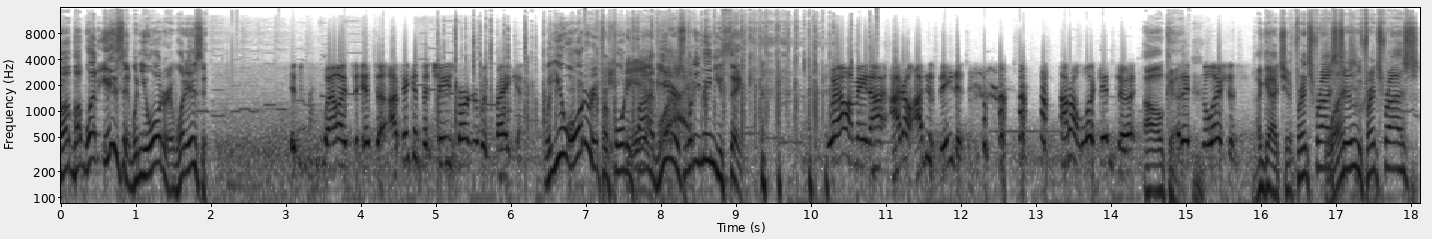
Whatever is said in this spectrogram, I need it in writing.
Uh, but what is it when you order it? What is it? It's well, it's it's a, I think it's a cheeseburger with bacon. Well, you order it for 45 years. What do you mean you think? Well, I mean, I, I don't I just eat it. I don't look into it, Oh, okay. but it's delicious. I got you. French fries What? too? French fries?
